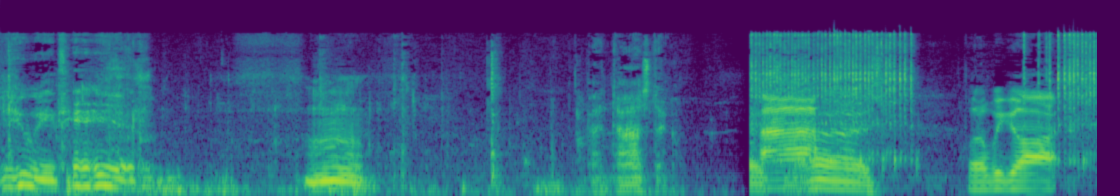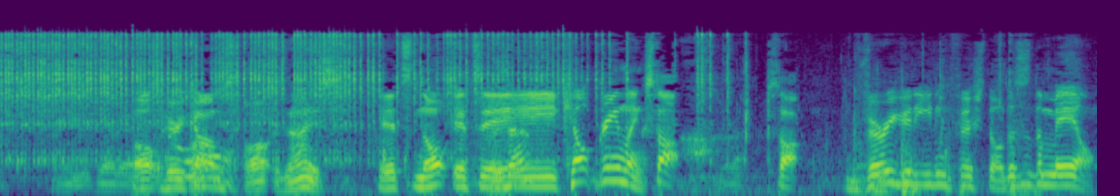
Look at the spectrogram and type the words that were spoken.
You eat. Mmm. Fantastic. Ah. Nice. What do we got? Oh, here he comes. Oh, nice. It's no, it's a kelp greenling. Stop. Stop. Very good eating fish though. This is the male.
